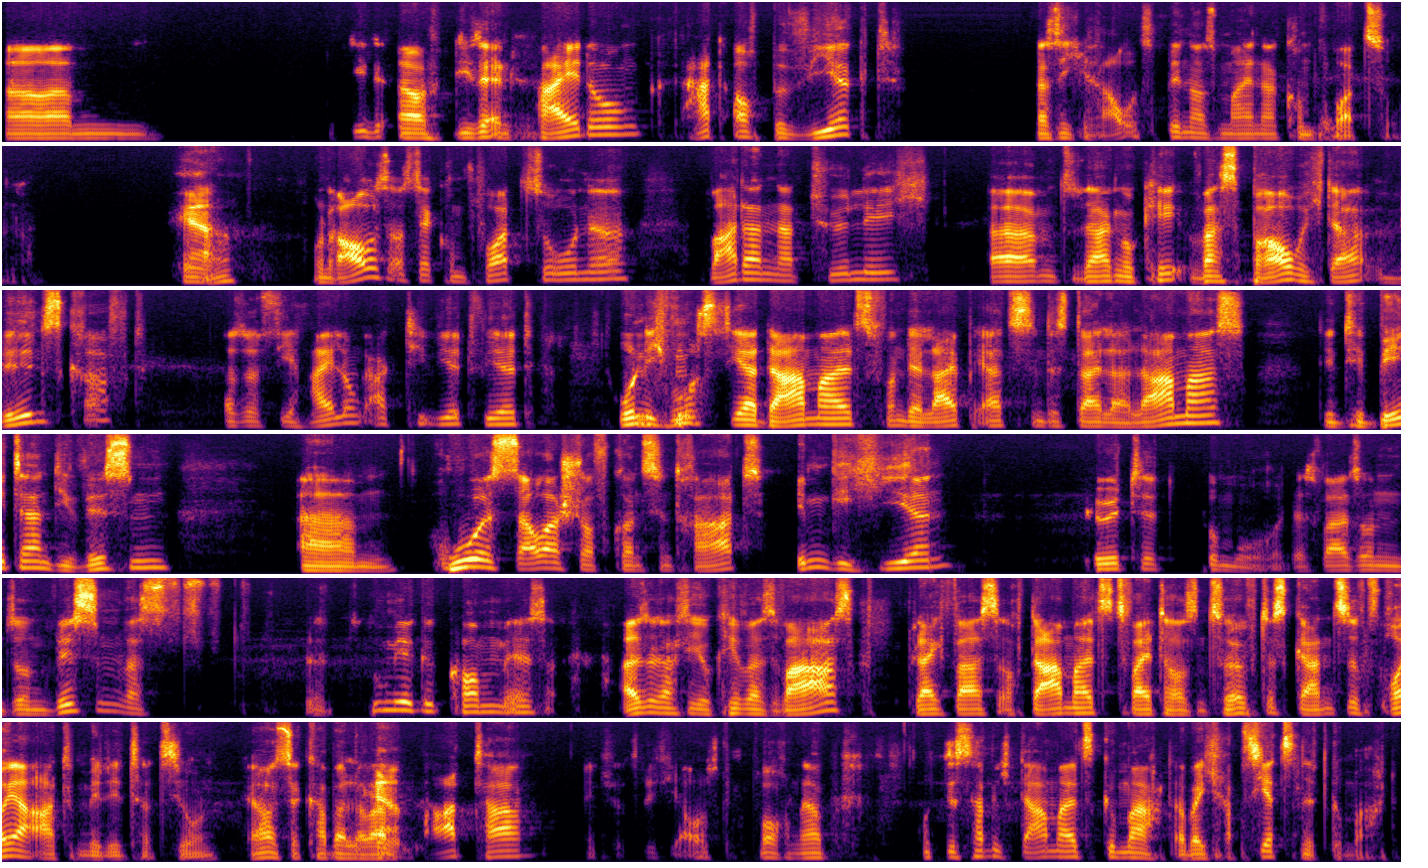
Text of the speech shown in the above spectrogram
Ähm, die, äh, diese Entscheidung hat auch bewirkt, dass ich raus bin aus meiner Komfortzone. Ja. ja? Und raus aus der Komfortzone war dann natürlich ähm, zu sagen, okay, was brauche ich da? Willenskraft, also dass die Heilung aktiviert wird. Und mhm. ich wusste ja damals von der Leibärztin des Dalai Lamas, den Tibetern, die wissen, ähm, hohes Sauerstoffkonzentrat im Gehirn tötet Tumore. Das war so ein, so ein Wissen, was zu mir gekommen ist. Also dachte ich, okay, was war es? Vielleicht war es auch damals, 2012, das ganze Feueratemmeditation. Ja, aus der Kabbalah ja. Bata, wenn ich das richtig ausgesprochen habe. Und das habe ich damals gemacht, aber ich habe es jetzt nicht gemacht.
